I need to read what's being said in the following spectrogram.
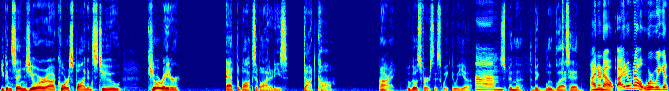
you can send your uh, correspondence to curator at theboxofoddities.com. All right. Who goes first this week? Do we uh, Um, spin the, the big blue glass head? I don't know. I don't know. Were we gonna?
